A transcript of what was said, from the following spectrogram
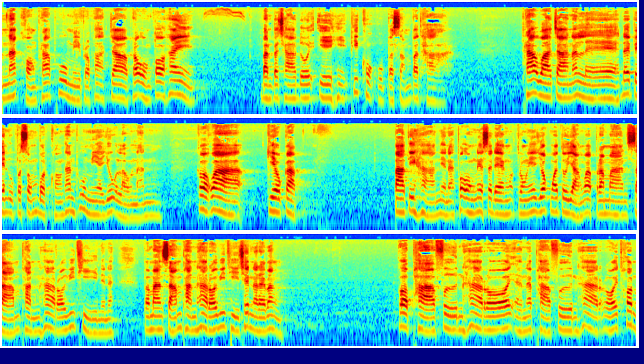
ำนักของพระผู้มีพระภาคเจ้า พระองค์ก็ให้บรรพชาโดยเอหิพิโคอุปสัมปทา พระวาจานั้นแลได้เป็นอุปสมบทของท่านผู้มีอายุเหล่านั้น ก็บอกว่าเกี่ยวกับปาฏิหาริย์เนี่ยนะพระองค์เนี่ยแสดงตรงนี้ยกมาตัวอย่างว่าประมาณ 3,500 วิธีเนี่ยนะ ประมาณ 3,500 วิธี เช่นอะไรบ้าง ก็ผ่าฟืน 500อะนะผ่าฟืน 500 ท่อน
